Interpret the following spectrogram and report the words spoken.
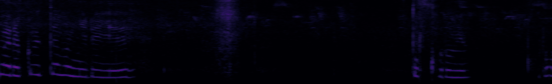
카메라 끌 때만 이래 얘. 또 걸으면 걸어?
